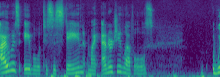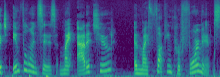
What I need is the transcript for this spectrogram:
i was able to sustain my energy levels which influences my attitude and my fucking performance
